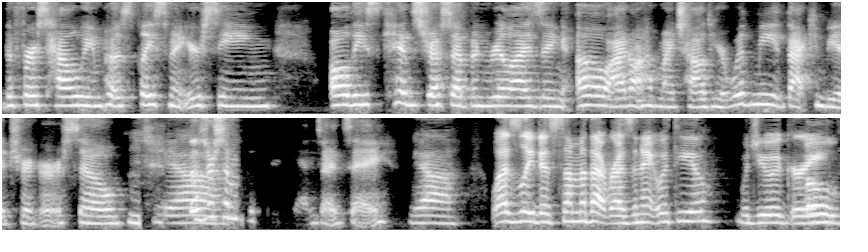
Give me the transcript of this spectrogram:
the first Halloween post placement, you're seeing all these kids dressed up and realizing, oh, I don't have my child here with me. That can be a trigger. So Yeah. those are some of the things I'd say. Yeah. Leslie, does some of that resonate with you? Would you agree? Oh,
